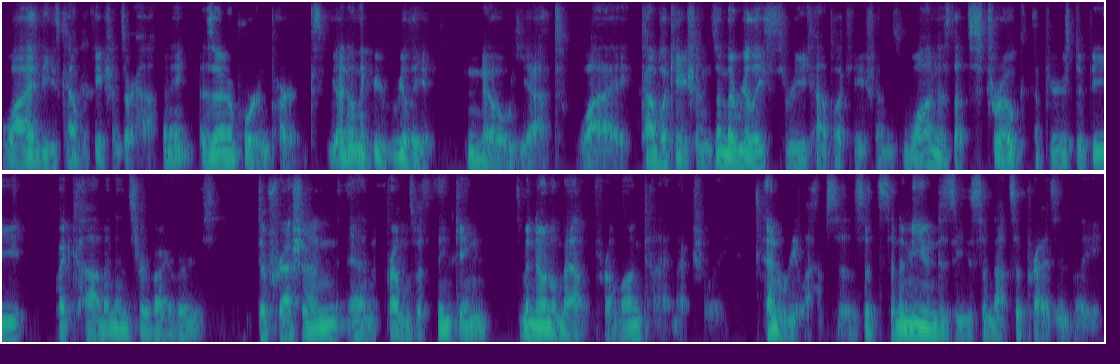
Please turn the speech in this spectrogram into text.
why these complications are happening is an important part. I don't think we really know yet why complications, and there are really three complications. One is that stroke appears to be quite common in survivors, depression and problems with thinking. It's been known about for a long time, actually, and relapses. It's an immune disease, so not surprisingly,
